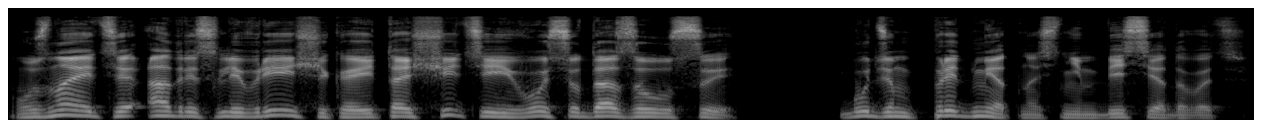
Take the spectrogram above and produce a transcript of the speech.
«Узнаете адрес ливрейщика и тащите его сюда за усы. Будем предметно с ним беседовать».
